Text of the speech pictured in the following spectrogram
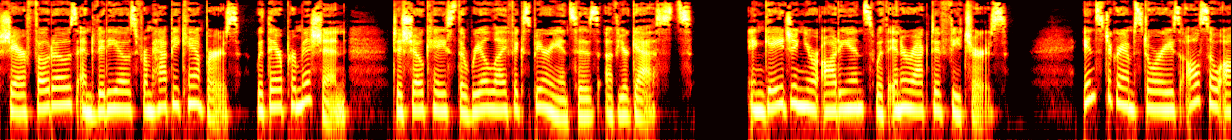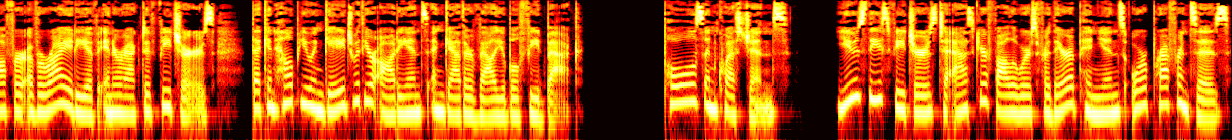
share photos and videos from happy campers with their permission to showcase the real life experiences of your guests. Engaging your audience with interactive features. Instagram stories also offer a variety of interactive features that can help you engage with your audience and gather valuable feedback. Polls and questions. Use these features to ask your followers for their opinions or preferences,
